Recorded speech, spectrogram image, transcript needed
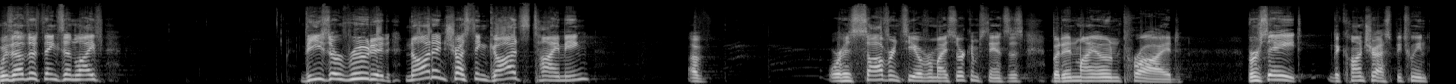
With other things in life, these are rooted not in trusting God's timing of or his sovereignty over my circumstances, but in my own pride. Verse 8, the contrast between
